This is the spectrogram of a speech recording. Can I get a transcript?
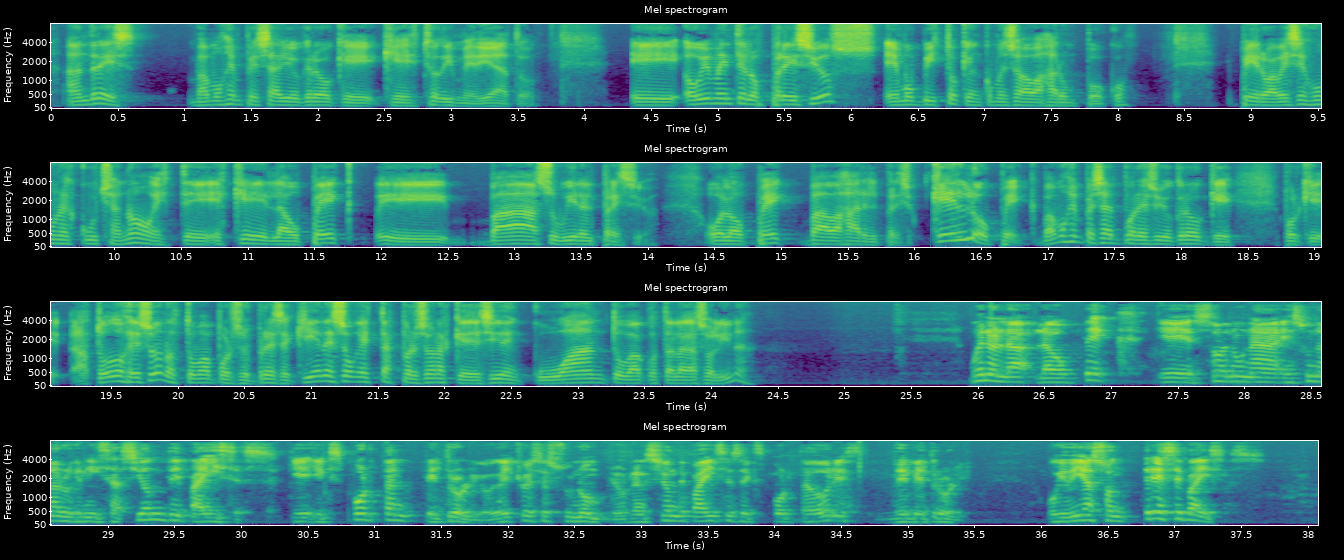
Andrés, vamos a empezar yo creo que, que esto de inmediato. Eh, obviamente los precios hemos visto que han comenzado a bajar un poco, pero a veces uno escucha, no, este, es que la OPEC eh, va a subir el precio o la OPEC va a bajar el precio. ¿Qué es la OPEC? Vamos a empezar por eso, yo creo que, porque a todos eso nos toma por sorpresa. ¿Quiénes son estas personas que deciden cuánto va a costar la gasolina? Bueno, la, OPEC eh, una, es una organización de países que exportan petróleo. De hecho, ese es su nombre, Organización de Países Exportadores de Petróleo. Hoy día son 13 países.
